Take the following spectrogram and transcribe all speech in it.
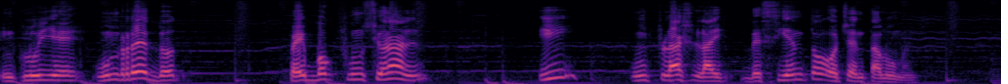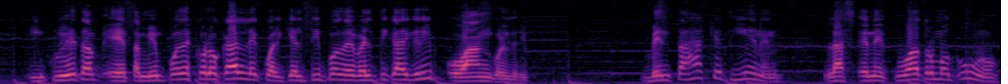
Incluye un Red Dot, Facebook funcional, y un flashlight de 180 lumens. Incluye, eh, también puedes colocarle cualquier tipo de vertical grip o angle grip. Ventajas que tienen las N4 Mod 1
